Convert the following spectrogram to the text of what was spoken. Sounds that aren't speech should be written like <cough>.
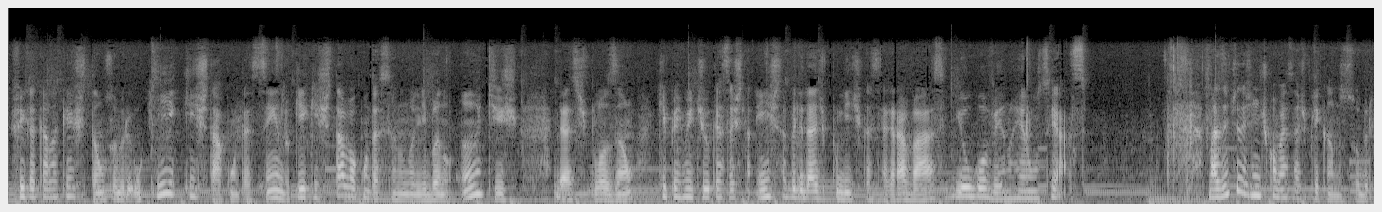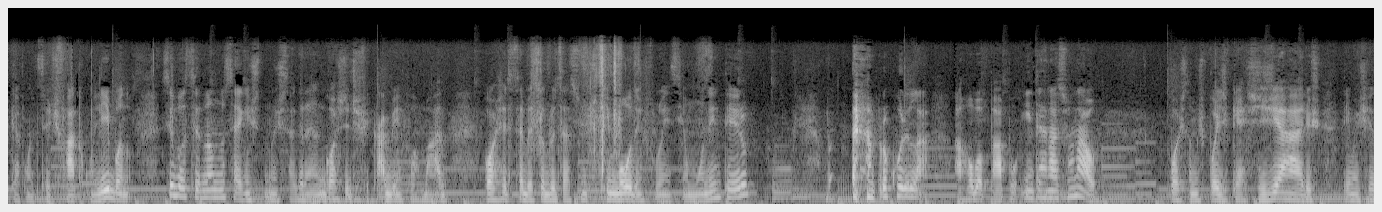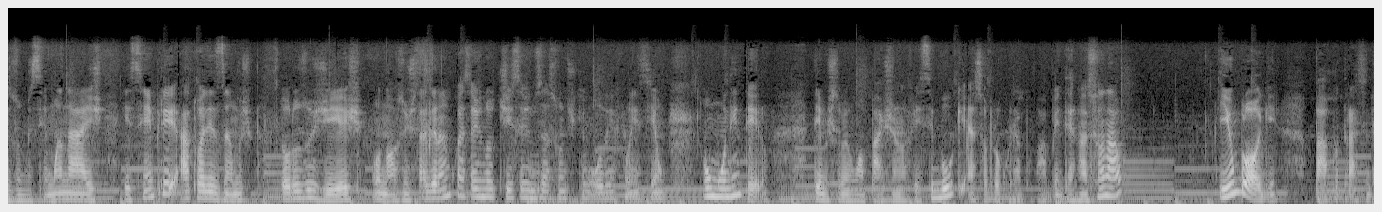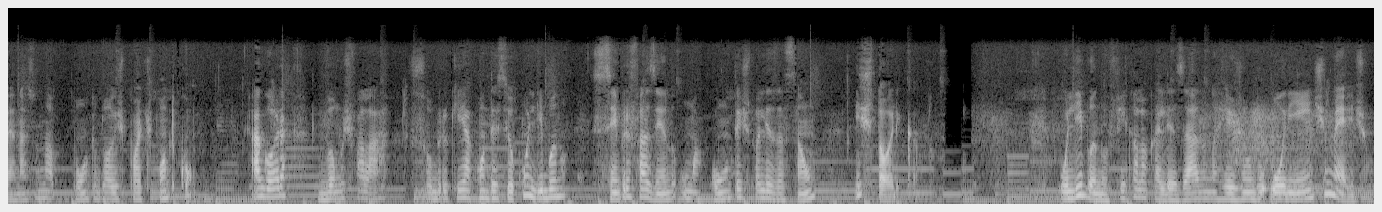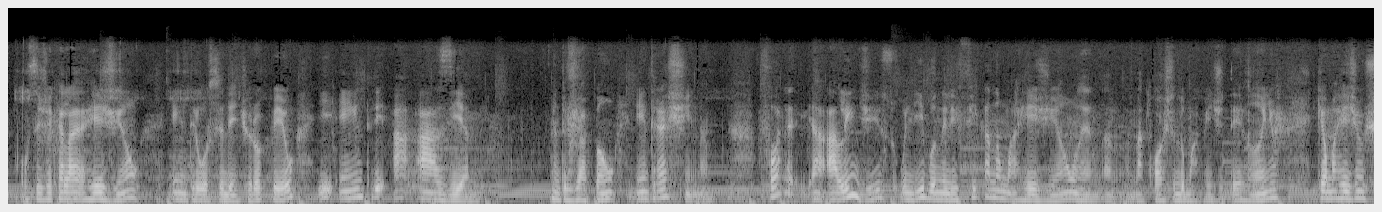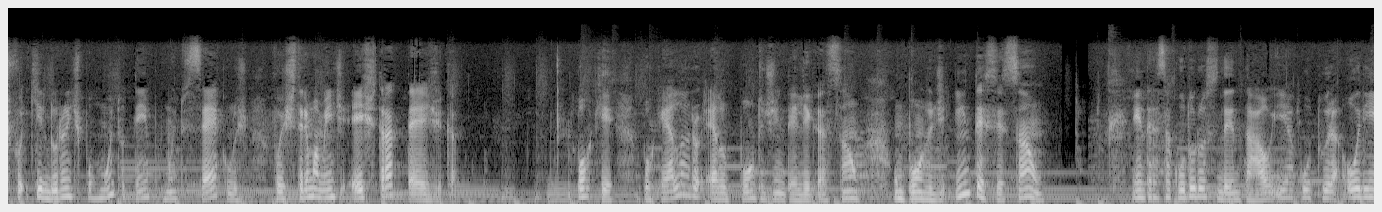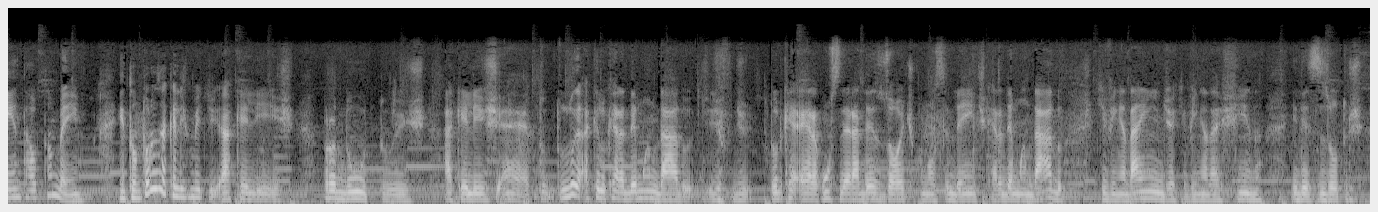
fica aquela questão sobre o que, que está acontecendo, o que, que estava acontecendo no Líbano antes dessa explosão que permitiu que essa instabilidade política se agravasse e o governo renunciasse. Mas antes da gente começar explicando sobre o que aconteceu de fato com o Líbano, se você não nos segue no Instagram, gosta de ficar bem informado, gosta de saber sobre os assuntos que mudam e influenciam o mundo inteiro, <laughs> procure lá, arroba Papo Internacional postamos podcasts diários, temos resumos semanais e sempre atualizamos todos os dias o nosso Instagram com essas notícias dos assuntos que mudam e influenciam o mundo inteiro. Temos também uma página no Facebook, é só procurar por Papo Internacional, e um blog, papo-internacional.blogspot.com. Agora vamos falar sobre o que aconteceu com o Líbano, sempre fazendo uma contextualização histórica. O Líbano fica localizado na região do Oriente Médio, ou seja, aquela região entre o Ocidente Europeu e entre a Ásia, entre o Japão e entre a China. Fora, além disso, o Líbano ele fica numa região né, na, na, costa do Mar Mediterrâneo, que é uma região que durante por muito tempo, muitos séculos, foi extremamente estratégica. Por quê? Porque ela era o ponto de interligação, um ponto de interseção entre essa cultura ocidental e a cultura oriental também. Então todos aqueles, aqueles produtos, aqueles é, tudo aquilo que era demandado, de, de, tudo que era considerado exótico no Ocidente, que era demandado, que vinha da Índia, que vinha da China e desses outros,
